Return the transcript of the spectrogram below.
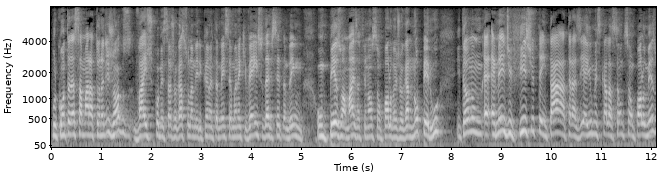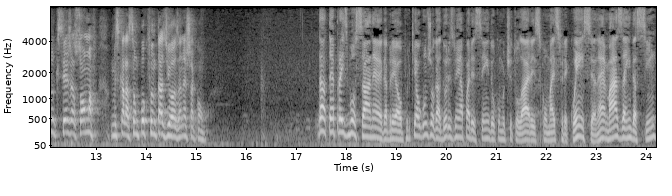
por conta dessa maratona de jogos. Vai começar a jogar Sul-Americana também semana que vem. Isso deve ser também um, um, peso a mais, afinal, São Paulo vai jogar no Peru. Então não, é, é, meio difícil tentar trazer aí uma escalação de São Paulo, mesmo que seja só uma, uma escalação um pouco fantasiosa, né, Chacon? Dá até para esboçar, né, Gabriel? Porque alguns jogadores vêm aparecendo como titulares com mais frequência, né? Mas ainda assim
